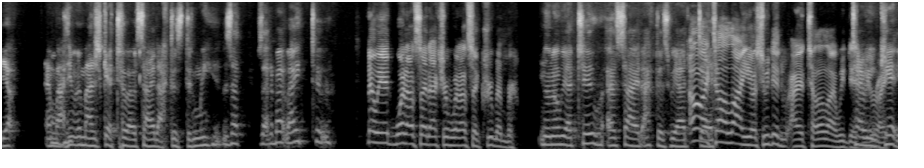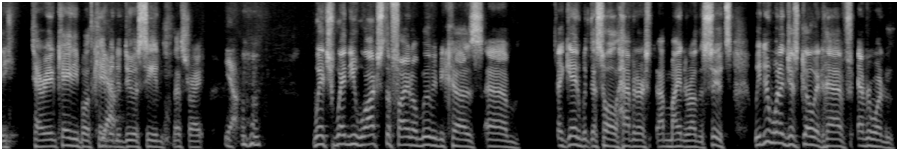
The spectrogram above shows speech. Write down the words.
Yep. And I think we managed to get two outside actors, didn't we? Was that was that about right? Two? No, we had one outside actor, one outside crew member. No, no, we had two outside actors. We had Oh, I uh, tell a lie. Yes, we did. I tell a lie. We did. Terry You're and right. Katie. Terry and Katie both came Yeah. in to do a scene. That's right. Yeah. which when you watch the final movie because um again with this whole having our our mind around the suits we didn't want to just go and have everyone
